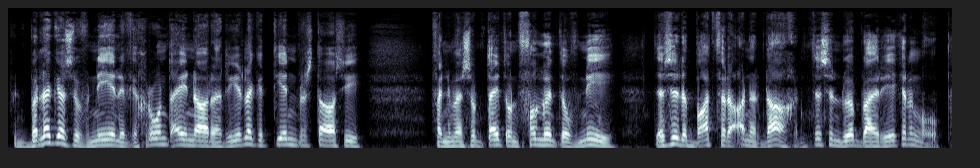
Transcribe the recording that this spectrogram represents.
Of billik is of nie en of die grondeienaar 'n redelike teenprestasie van die munisipaliteit ontvang het of nie, dis 'n debat vir 'n ander dag. Intussen loop daai rekening op.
